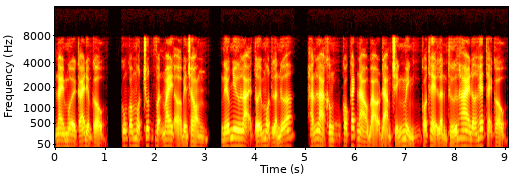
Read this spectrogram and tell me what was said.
này 10 cái điểm cầu, cũng có một chút vận may ở bên trong, nếu như lại tới một lần nữa, hắn là không có cách nào bảo đảm chính mình có thể lần thứ hai đỡ hết thẻ cầu.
